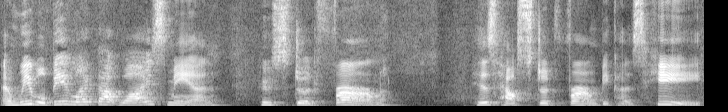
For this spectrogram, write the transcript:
And we will be like that wise man who stood firm. His house stood firm because he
